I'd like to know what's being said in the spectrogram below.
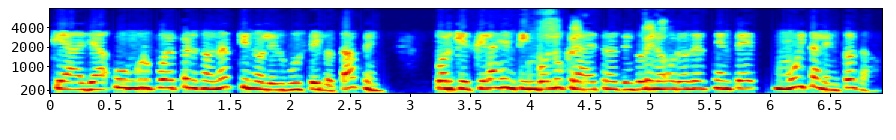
que haya un grupo de personas que no les guste y lo tapen. Porque es que la gente involucrada detrás de esos muros es gente muy talentosa.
